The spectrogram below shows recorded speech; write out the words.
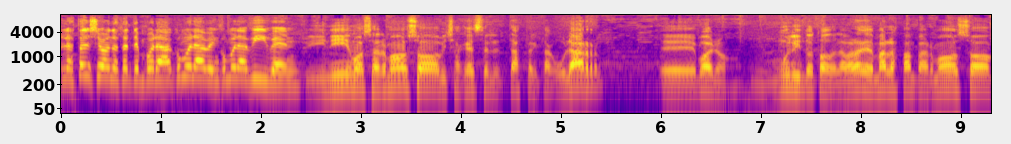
la están llevando esta temporada? ¿Cómo la ven? ¿Cómo la viven? Vinimos, hermoso, Villa Gesell está espectacular. Eh, bueno, muy lindo todo. La verdad que Mar Las Pampas hermoso.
